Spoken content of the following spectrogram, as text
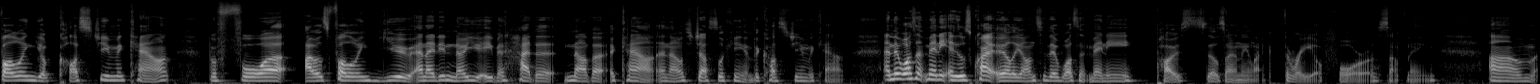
following your costume account before I was following you, and I didn't know you even had another account, and I was just looking at the costume account, and there wasn't many. It was quite early on, so there wasn't many posts. There was only like three or four or something. Um,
